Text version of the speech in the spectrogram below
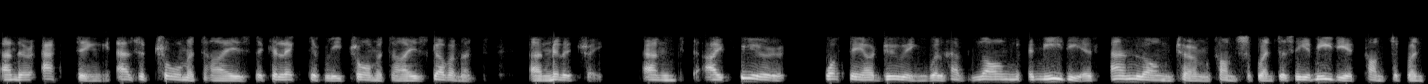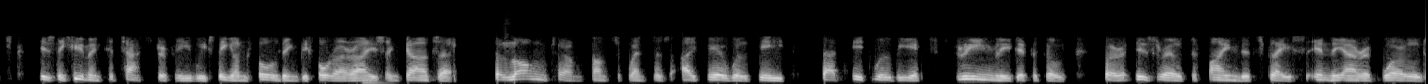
And they're acting as a traumatized, a collectively traumatized government and military. And I fear what they are doing will have long, immediate, and long term consequences. The immediate consequence is the human catastrophe we see unfolding before our eyes in Gaza. The long term consequences, I fear, will be that it will be extremely difficult for Israel to find its place in the Arab world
